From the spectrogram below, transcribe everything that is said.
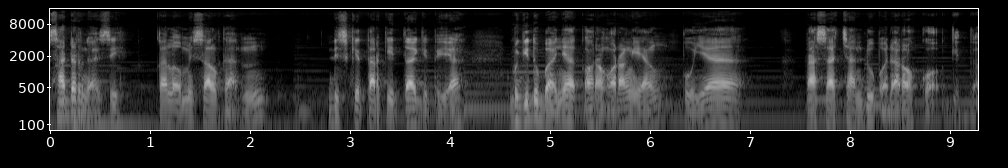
sadar nggak sih kalau misalkan di sekitar kita gitu ya, begitu banyak orang-orang yang punya rasa candu pada rokok gitu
